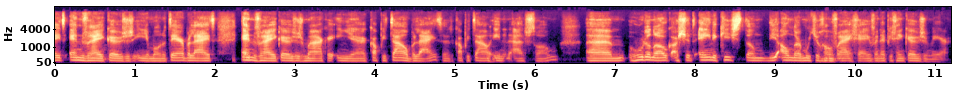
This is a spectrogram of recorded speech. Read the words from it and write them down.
rate, en vrije keuzes in je monetair beleid, en vrije keuzes maken in je kapitaalbeleid, het kapitaal in- en uitstroom. Um, hoe dan ook, als je het ene kiest, dan die ander moet je gewoon Mhm. vrijgeven en heb je geen keuze meer.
